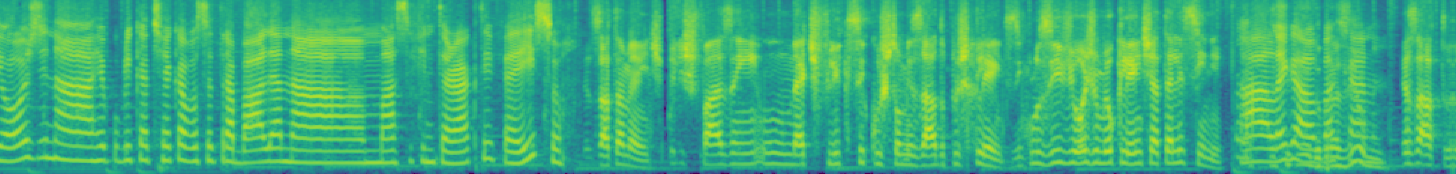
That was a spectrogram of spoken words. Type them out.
E hoje na República Tcheca você trabalha na Massive Interactive, é isso? Exatamente. Eles fazem um Netflix customizado para os clientes. Inclusive, hoje o meu cliente é a Telecine. Ah, legal, Do bacana. Brasil? Exato.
